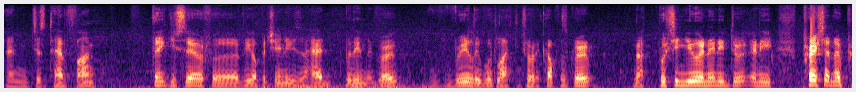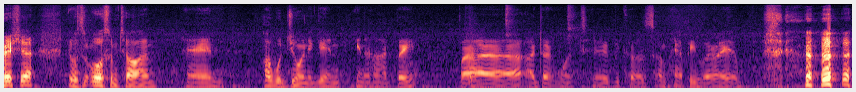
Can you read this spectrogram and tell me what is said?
and just have fun. Thank you, Sarah, for the opportunities I had within the group. Really would like to join a couples group not pushing you in any any pressure, no pressure. It was an awesome time, and I would join again in a heartbeat, but I don't want to because I'm happy where I am.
